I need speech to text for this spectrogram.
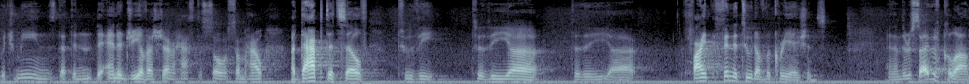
which means that the, the energy of Hashem has to so somehow adapt itself to the to the uh, to the uh, finitude of the creations. And then the side of Kalam,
